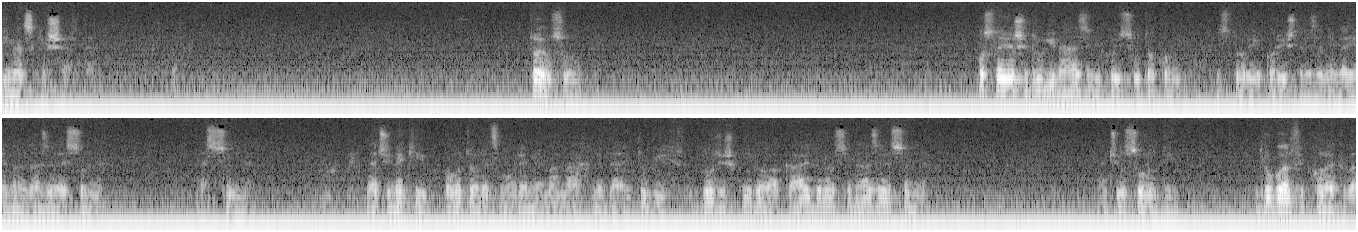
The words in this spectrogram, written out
imanskih šarta. To je usulu. Postoje još i drugi nazivi koji su u tokom istorije korišteni za njega. Jedan od naziva je sunne. Je sunne. Znači neki, pogotovo recimo u vreme mama Ahmeda i drugih, dođeš knjiga o Akajdu, nosi nazive sunne. Znači u dina drugo je fikhu lekbar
